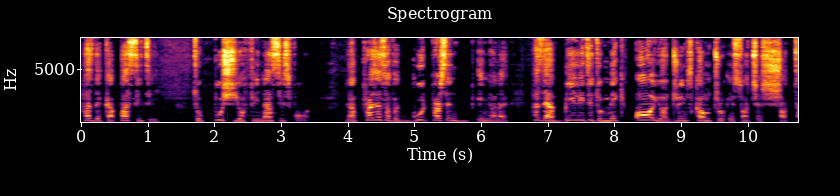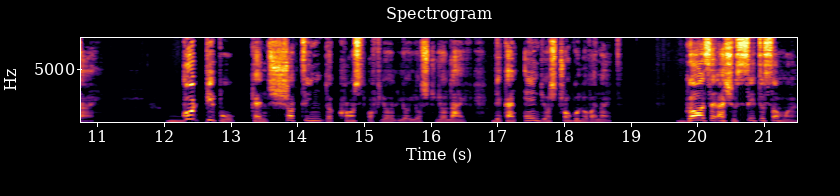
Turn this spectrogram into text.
has the capacity to push your finances forward. The presence of a good person in your life has the ability to make all your dreams come true in such a short time. Good people can shorten the course of your, your, your, your life. They can end your struggle overnight. God said, I should say to someone,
